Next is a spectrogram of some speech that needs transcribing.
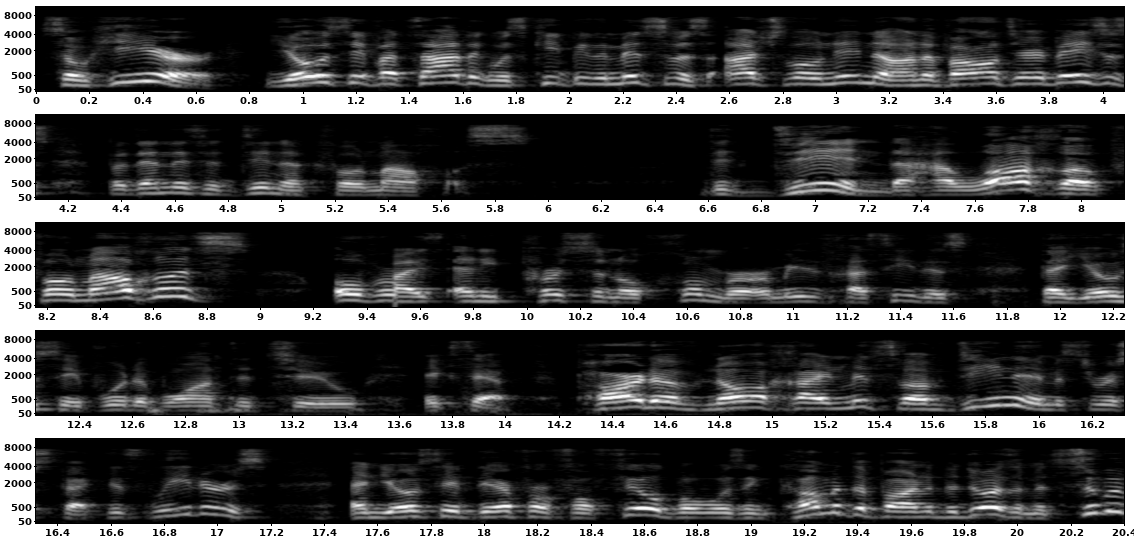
So here, Yosef Atzadik was keeping the mitzvahs Achlo Nina on a voluntary basis, but then there's a din of Malchus. The din, the halacha of Kvod Malchus, overrides any personal chumrah or mitzvah chasidus that Yosef would have wanted to accept. Part of Noachai mitzvah of dinim is to respect its leaders, and Yosef therefore fulfilled what was incumbent upon him to do as a mitzvah.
